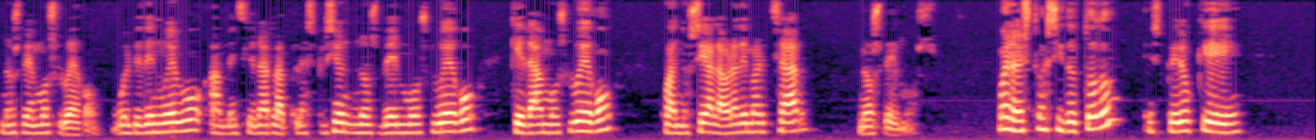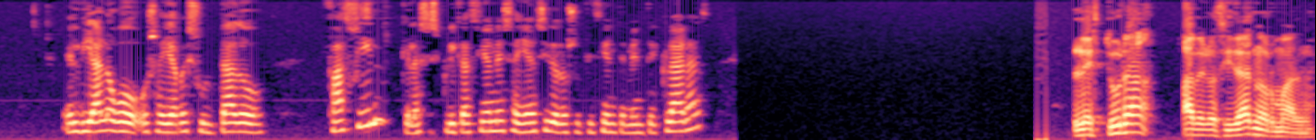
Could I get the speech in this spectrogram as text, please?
nos vemos luego. Vuelve de nuevo a mencionar la, expresión nos vemos luego, quedamos luego, cuando sea la hora de marchar, nos vemos. Bueno, esto ha sido todo. Espero que el diálogo os haya resultado fácil, que las explicaciones hayan sido lo suficientemente claras. Lectura a velocidad normal.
